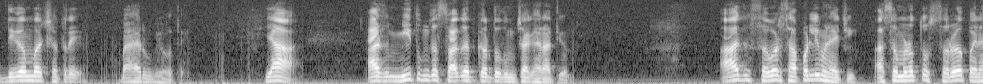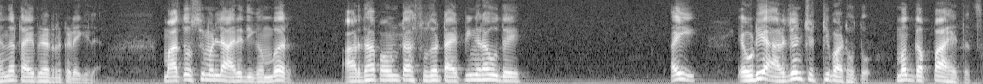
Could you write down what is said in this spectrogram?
दिगंबर छत्रे बाहेर उभे होते. या आज मी तुमचं स्वागत करतो तुमच्या घरात येऊन. आज सवड सापडली म्हणायची असं म्हणत तो सरळ पहिल्यांदा टाईपरायटरकडे गेल्या मातोश्री म्हणल्या अरे दिगंबर अर्धा पाऊण तास तुझं टायपिंग राहू दे. आई एवढी अर्जंट चिठ्ठी पाठवतो. मग गप्पा आहेतच.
